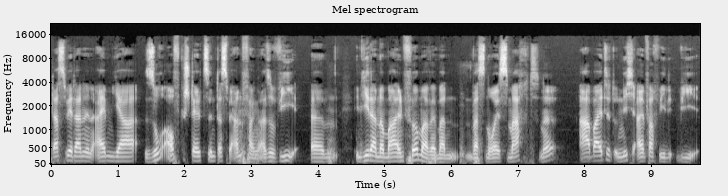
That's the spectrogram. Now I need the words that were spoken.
dass wir dann in einem Jahr so aufgestellt sind, dass wir anfangen. Also wie ähm, in jeder normalen Firma, wenn man was Neues macht, ne, arbeitet und nicht einfach wie, wie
